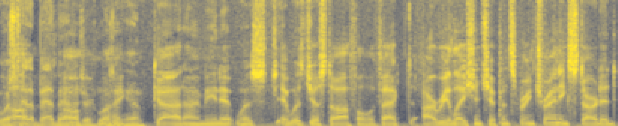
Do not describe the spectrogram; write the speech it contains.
was Ted a bad manager? Oh, was my he? Yeah. God, I mean, it was it was just awful. In fact, our relationship in spring training started.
